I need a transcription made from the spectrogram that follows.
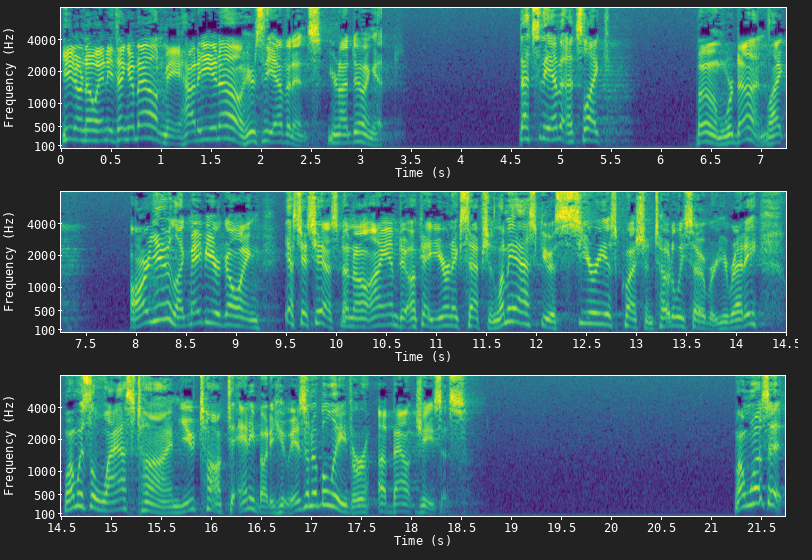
You don't know anything about me. How do you know? Here's the evidence. You're not doing it. That's the evidence. It's like, boom, we're done. Like, are you? Like maybe you're going, yes, yes, yes. No, no, I am doing. Okay, you're an exception. Let me ask you a serious question, totally sober. You ready? When was the last time you talked to anybody who isn't a believer about Jesus? When was it?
